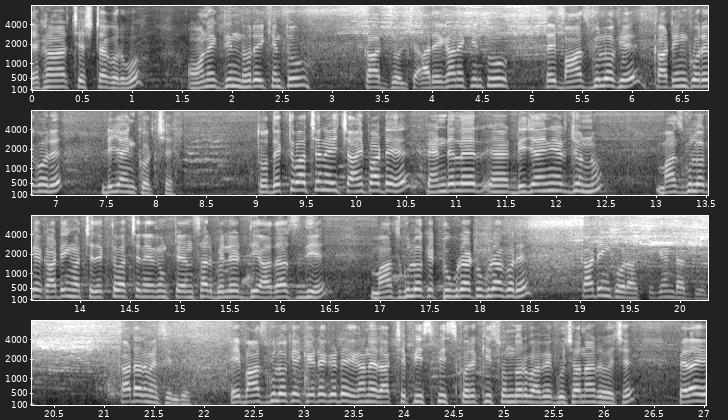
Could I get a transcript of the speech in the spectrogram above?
দেখানোর চেষ্টা করব। অনেক দিন ধরেই কিন্তু কাজ চলছে, আর এখানে কিন্তু সেই বাঁশগুলোকে কাটিং করে করে ডিজাইন করছে। তো দেখতে পাচ্ছেন এই চাইপাটে প্যান্ডেলের ডিজাইনের জন্য মাছগুলোকে কাটিং হচ্ছে। দেখতে পাচ্ছেন এরকম টেন্সার বেলেট দিয়ে আদার্স দিয়ে মাছগুলোকে টুকরা টুকরা করে কাটিং করা হচ্ছে গেন্ডার দিয়ে কাটার মেশিন দিয়ে। এই বাঁশগুলোকে কেটে কেটে এখানে রাখছে পিস পিস করে। কি সুন্দরভাবে গুছানো রয়েছে। প্রায়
